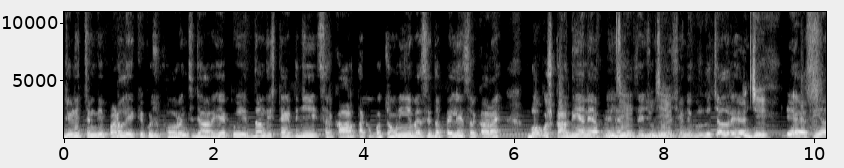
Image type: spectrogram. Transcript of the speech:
ਜਿਹੜੇ ਚੰਗੇ ਪੜ੍ਹ ਲਿਖ ਕੇ ਕੁਝ ਫੋਰਨ 'ਚ ਜਾ ਰਹੇ ਆ ਕੋਈ ਇਦਾਂ ਦੀ ਸਟ੍ਰੈਟਜੀ ਸਰਕਾਰ ਤੱਕ ਪਹੁੰਚਾਉਣੀ ਹੈ? ਵੈਸੇ ਤਾਂ ਪਹਿਲੇ ਸਰਕਾਰਾਂ ਬਹੁਤ ਕੁਝ ਕਰਦੀਆਂ ਨੇ ਆਪਣੇ ਲੈਵਲ ਤੇ ਯੁੱਧ। ਨਸ਼ਿਆਂ ਦੇ ਵਿਰੁੱਧ ਚੱਲ ਰਿਹਾ ਹੈ। ਜੀ। ਇਹ ਐਸੀਆਂ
